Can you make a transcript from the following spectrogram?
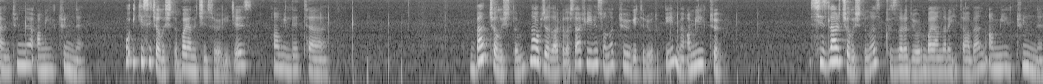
Entünne amil tünne. O ikisi çalıştı. Bayan için söyleyeceğiz. Amilete. Ben çalıştım. Ne yapacağız arkadaşlar? Fiilin sonuna tü getiriyorduk değil mi? Amil tü. Sizler çalıştınız. Kızlara diyorum, bayanlara hitaben. Amil tünne.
